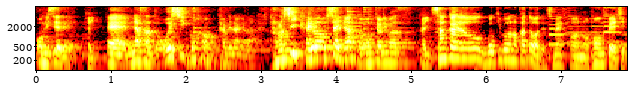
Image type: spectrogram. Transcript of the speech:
お店で、はい。えー皆さんと美味しいご飯を食べながら楽しい会話をしたいなと思っております。はい、参加をご希望の方はですねあのホームページ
